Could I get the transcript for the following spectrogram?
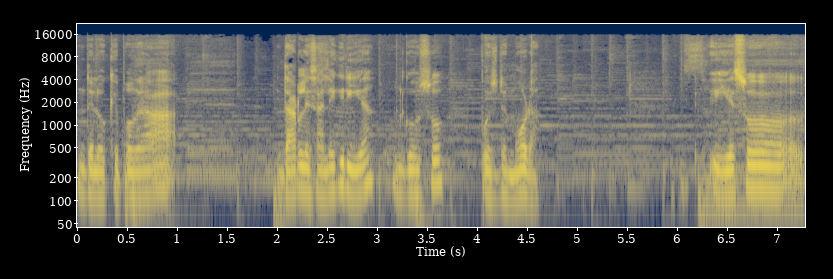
de lo que podrá darles alegría, gozo, pues demora. Y eso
